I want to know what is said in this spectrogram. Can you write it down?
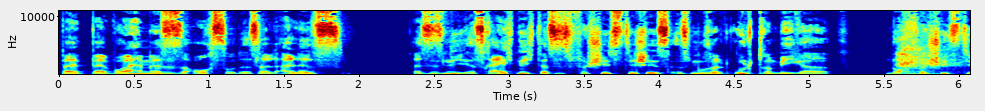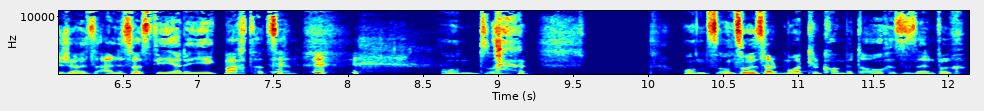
bei, bei Warhammer ist es auch so, dass halt alles, es ist nicht, es reicht nicht, dass es faschistisch ist, es muss halt ultra mega noch faschistischer als alles, was die Erde je gemacht hat sein. Und, und, und so ist halt Mortal Kombat auch. Es ist einfach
